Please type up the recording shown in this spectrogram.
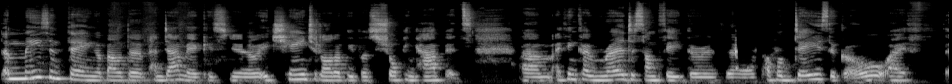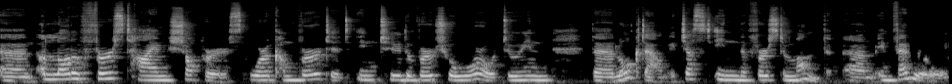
the amazing thing about the pandemic is you know it changed a lot of people's shopping habits. Um, I think I read some figures uh, a couple of days ago. I uh, a lot of first-time shoppers were converted into the virtual world during the lockdown, just in the first month um, in February.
